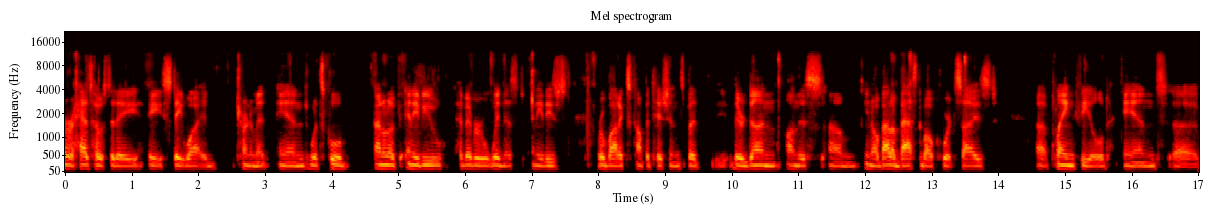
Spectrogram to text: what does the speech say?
or has hosted a a statewide tournament. And what's cool I don't know if any of you have ever witnessed any of these robotics competitions, but they're done on this, um, you know, about a basketball court sized uh, playing field, and uh,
